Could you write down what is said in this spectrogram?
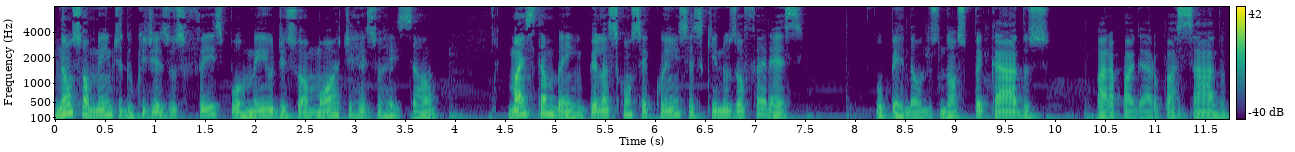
não somente do que Jesus fez por meio de sua morte e ressurreição, mas também pelas consequências que nos oferece o perdão dos nossos pecados, para apagar o passado,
